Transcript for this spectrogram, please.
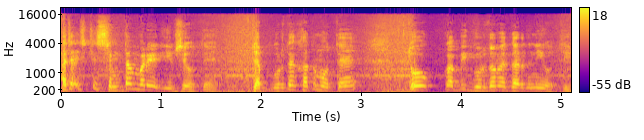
अच्छा इसके सिम्टम बड़े अजीब से होते हैं। जब गुर्दे खत्म होते हैं तो कभी गुर्दों में दर्द नहीं होती।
